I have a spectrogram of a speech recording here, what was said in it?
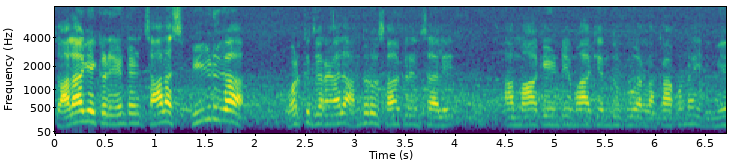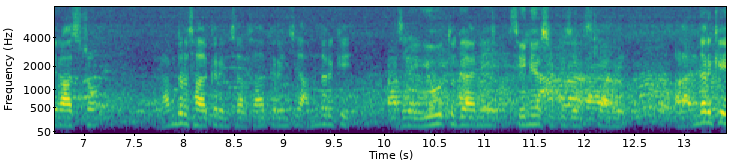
సో అలాగే ఇక్కడ ఏంటంటే చాలా స్పీడ్గా వర్క్ జరగాలి అందరూ సహకరించాలి. మాకేంటి మాకెందుకు అలా కాకుండా ఇది మీ రాష్ట్రం. అందరూ సహకరించాలి సహకరించి అందరికీ అసలు యూత్ కానీ సీనియర్ సిటిజన్స్ కానీ వాళ్ళందరికీ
